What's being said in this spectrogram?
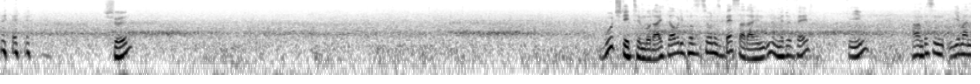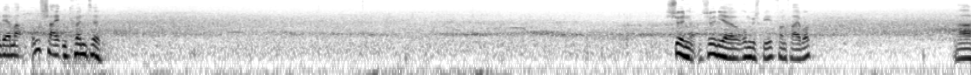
Schön. Gut steht Timbo da. Ich glaube, die Position ist besser da hinten im Mittelfeld. Für ihn. Aber ein bisschen jemand, der mal umschalten könnte. Schön, schön hier rumgespielt von Freiburg. Ah,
